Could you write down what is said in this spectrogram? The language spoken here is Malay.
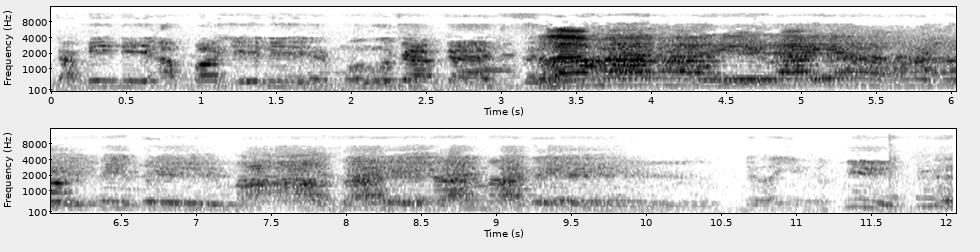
kami di apa hilir mengucapkan selamat hari raya. Aidilfitri maaf zahir dan batin. Doa ya.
